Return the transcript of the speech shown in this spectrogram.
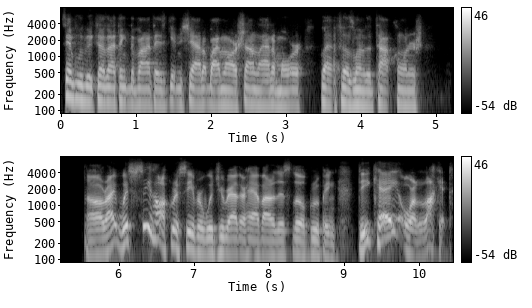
simply because I think DeVonta is getting shadowed by Marshon Lattimore, who I feel is one of the top corners. All right. Which Seahawk receiver would you rather have out of this little grouping, DK or Lockett?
